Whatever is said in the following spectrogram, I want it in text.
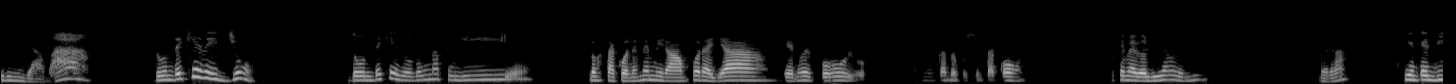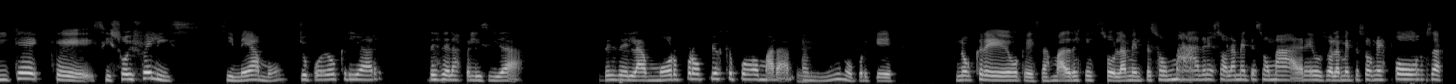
Y ya va, ¿dónde quedé yo? ¿Dónde quedó Don Pulido? Los tacones me miraban por allá, llenos de polvo. Nunca me puse un tacón, porque me había olvidado de mí, ¿verdad? Y entendí que, que si soy feliz, si me amo, yo puedo criar desde la felicidad, desde el amor propio es que puedo amar a, a sí. mi hijo, porque no creo que esas madres que solamente son madres, solamente son madres o solamente son esposas,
